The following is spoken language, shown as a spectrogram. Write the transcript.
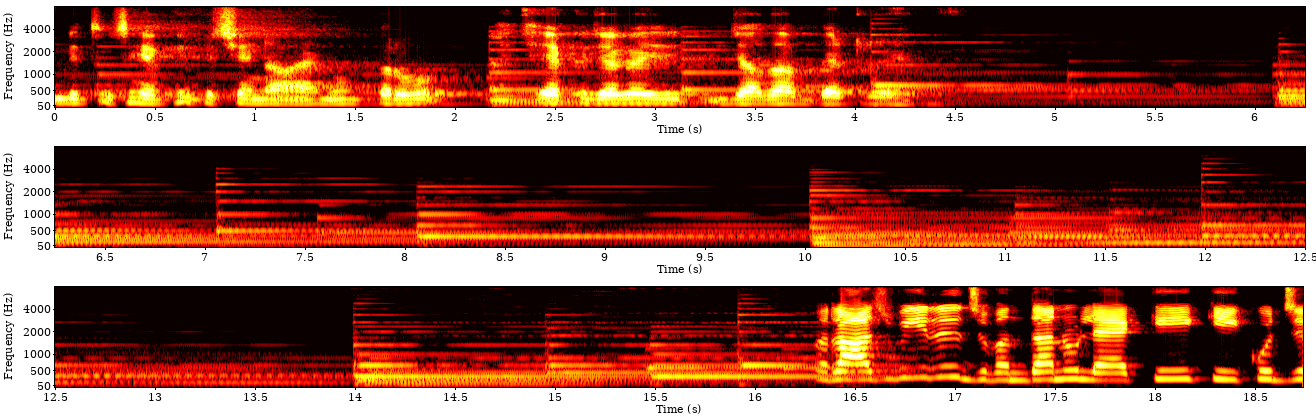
ਵੀ ਤੁਸੀਂ ਅੱਗੇ ਪਿੱਛੇ ਨਾ ਇਹਨੂੰ ਕਰੋ। ਇੱਕ ਜਗ੍ਹਾ ਹੀ ਜ਼ਿਆਦਾ ਬੈਟਰ ਹੈ ਰਾਜਵੀਰ ਜਵੰਦਾ ਨੂੰ ਲੈ ਕੇ ਕੀ ਕੁਝ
